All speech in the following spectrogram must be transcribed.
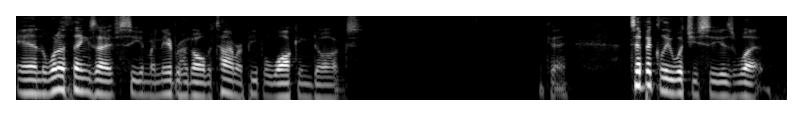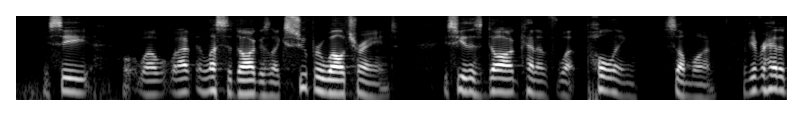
And one of the things I see in my neighborhood all the time are people walking dogs. Okay typically what you see is what? You see, well, I, unless the dog is like super well trained, you see this dog kind of what pulling someone. Have you ever had a,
